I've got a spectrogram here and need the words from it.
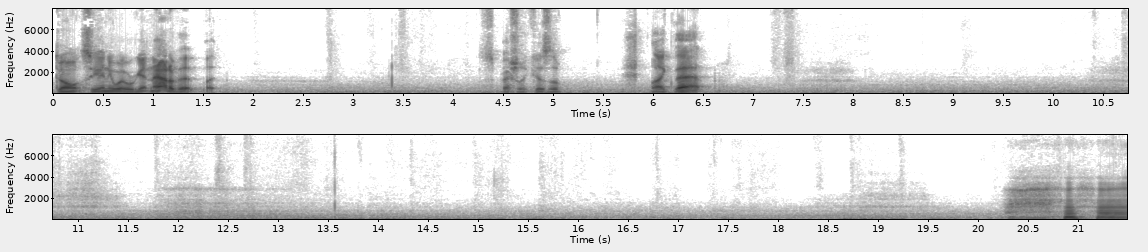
Don't see any way we're getting out of it, but especially because of like that. Yeah, mm-hmm.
